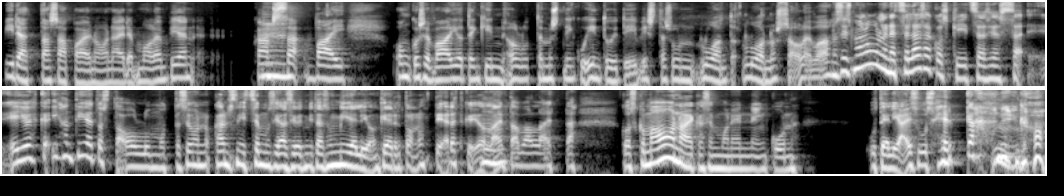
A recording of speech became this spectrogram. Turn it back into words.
pidät tasapainoa näiden molempien kanssa, mm. vai onko se vaan jotenkin ollut tämmöistä niin kuin intuitiivista sun luonto, luonnossa olevaa? No siis mä luulen, että se Läsäkoski itse asiassa ei ole ehkä ihan tietosta ollut, mutta se on myös niitä semmoisia asioita, mitä sun mieli on kertonut, tiedätkö jollain mm. tavalla, että koska mä oon aika semmoinen niin kuin uteliaisuusherkkä, mm. niin kuin,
